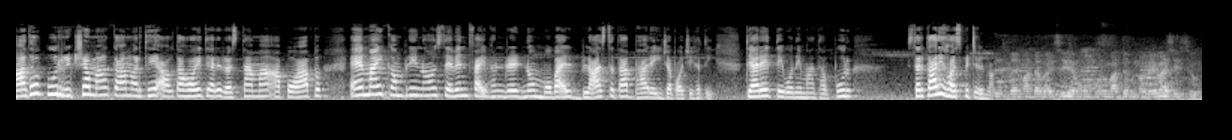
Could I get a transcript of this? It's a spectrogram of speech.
માધવપુર રિક્ષામાં કામ અર્થે આવતા હોય ત્યારે રસ્તામાં આપોઆપ એમઆઈ કંપનીનો સેવન ફાઇવ હંડ્રેડનો મોબાઈલ બ્લાસ્ટ થતાં ભારે ઈજા પહોંચી હતી. ત્યારે તેઓને માધવપુર સરકારી હોસ્પિટલમાં છે, હું મૂળ માધવપુરનો રહેવાસી છું.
